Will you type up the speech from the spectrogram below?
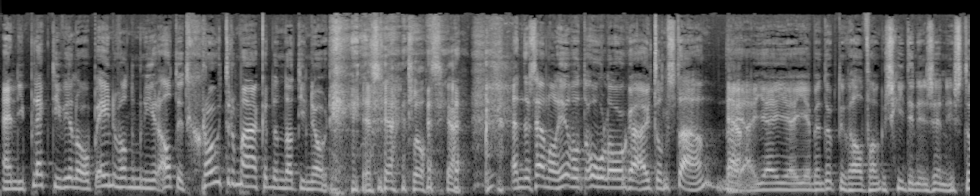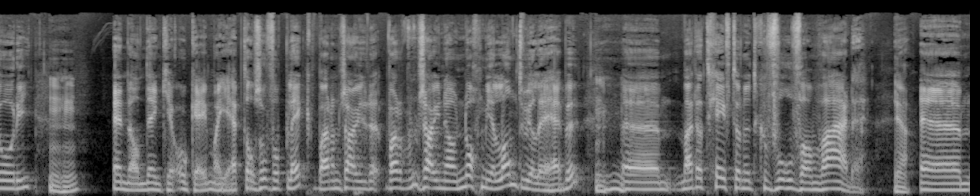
En die plek die willen we op een of andere manier altijd groter maken dan dat die nodig is. Ja, klopt. Ja. En er zijn al heel wat oorlogen uit ontstaan. Nou ja, Ja. jij, jij, jij bent ook nogal van geschiedenis en historie. Mhm. En dan denk je, oké, maar je hebt al zoveel plek. Waarom zou je, waarom zou je nou nog meer land willen hebben? Ehm, maar dat geeft dan het gevoel van waarde. Ja. Ehm,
